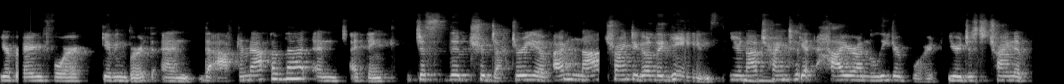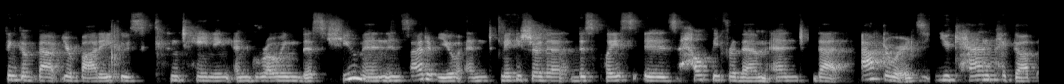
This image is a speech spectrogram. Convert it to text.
You're preparing for giving birth and the aftermath of that. And I think just the trajectory of I'm not trying to go to the games. You're not mm-hmm. trying to get higher on the leaderboard. You're just trying to think about your body who's containing and growing this human inside of you and making sure that this place is healthy for them and that afterwards you can pick up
